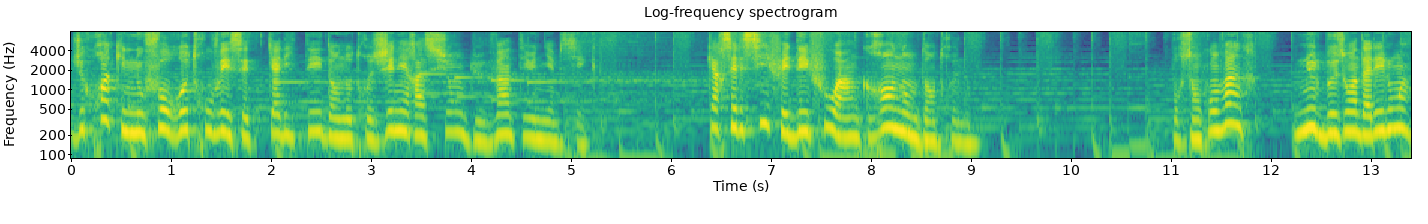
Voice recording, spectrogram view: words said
Je crois qu'il nous faut retrouver cette qualité dans notre génération du 21e siècle, car celle-ci fait défaut à un grand nombre d'entre nous. Pour s'en convaincre, nul besoin d'aller loin.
